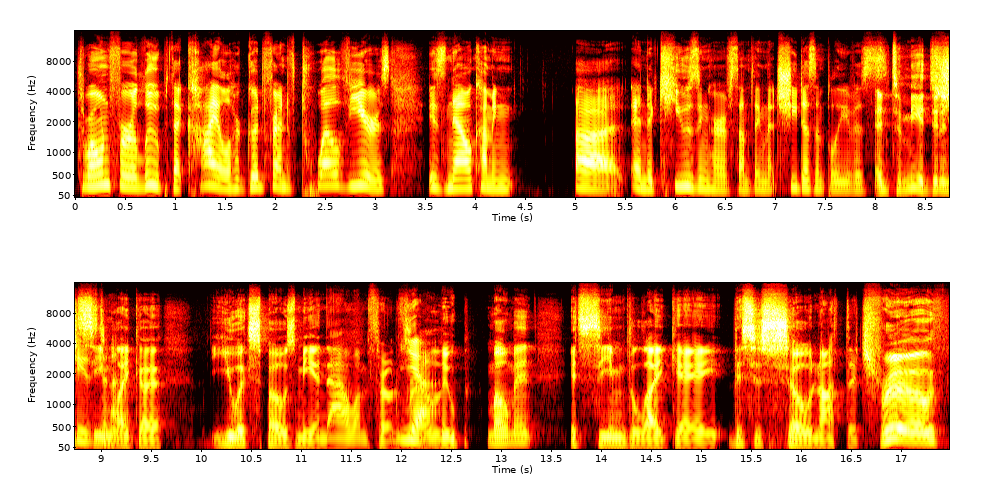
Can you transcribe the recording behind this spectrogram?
thrown for a loop that Kyle, her good friend of 12 years, is now coming uh, and accusing her of something that she doesn't believe is. And to me, it didn't seem denied. like a "you expose me and now I'm thrown for Yeah. a loop" moment. It seemed like a "this is so not the truth,"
